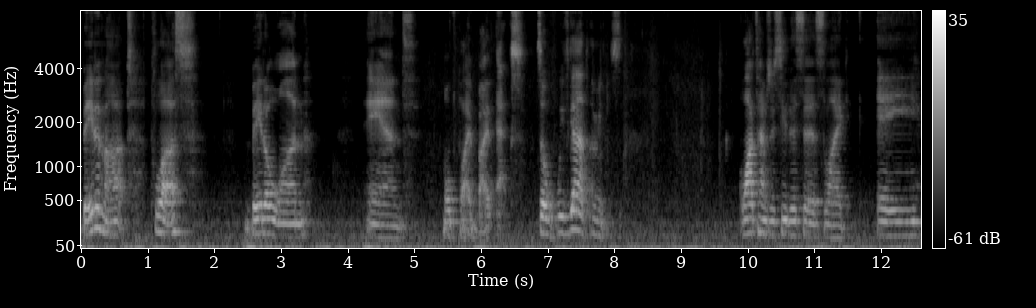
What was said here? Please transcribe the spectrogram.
beta naught plus beta 1 and multiplied by x. So we've got, I mean, a lot of times we see this as like a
